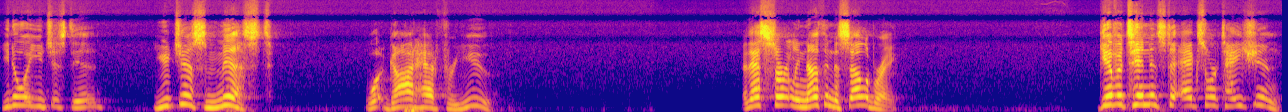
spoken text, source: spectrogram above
You know what you just did? You just missed what God had for you. And that's certainly nothing to celebrate. Give attendance to exhortation.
